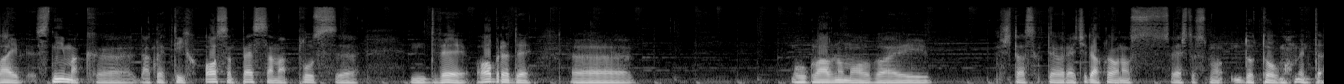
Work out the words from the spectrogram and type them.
live snimak, uh, dakle tih osam pesama plus uh, dve obrade, uh, uglavnom ovaj šta sam hteo reći, dakle ono sve što smo do tog momenta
